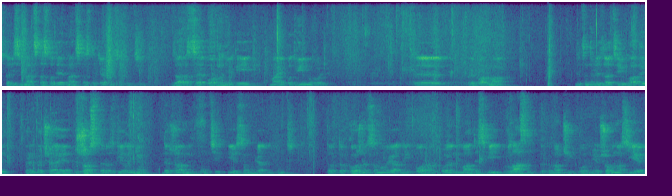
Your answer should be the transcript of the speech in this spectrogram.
118, 119 стаття Конституції. Зараз це орган, який має подвійну роль. Е, Реформа децентралізації влади передбачає жорстке розділення державних функцій і самоврядних функцій. Тобто кожен самоврядний орган повинен мати свій власний виконавчий орган. Якщо у нас є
